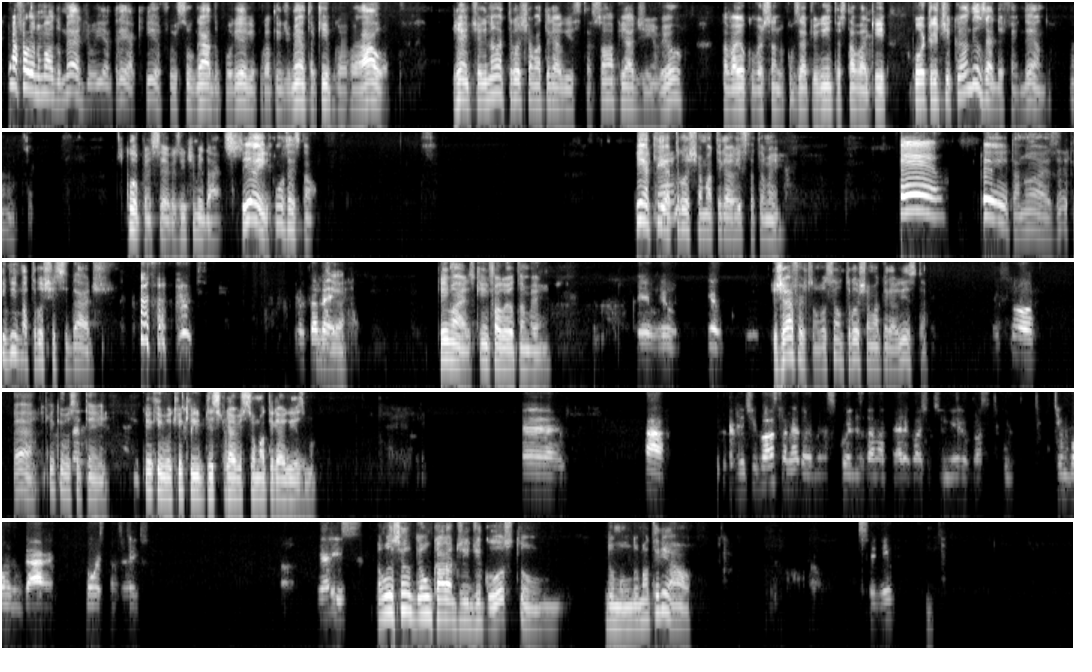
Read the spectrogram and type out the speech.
Estava falando mal do médio e entrei aqui, fui sugado por ele, para o atendimento aqui, para a aula. Gente, ele não é trouxa materialista, só uma piadinha, viu? Estava eu conversando com o Zé Pirinta, estava aqui o criticando e o Zé defendendo. Ah. Desculpem, seres, intimidades. E aí, como vocês estão? Quem aqui é trouxa materialista também? Eu. Eita, nós. Que viva a trouxicidade. eu também. É. Quem mais? Quem falou eu também? Eu, eu, eu. Jefferson, você é um trouxa materialista? Eu sou. É, o que, que você tem? O que, que, que, que descreve seu materialismo? É... Ah, a gente gosta, né, das coisas da matéria, gosta de dinheiro, gosta de, um bom lugar, bom restaurante. E é isso. Então você é um cara de, de gosto do mundo material. Sim.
